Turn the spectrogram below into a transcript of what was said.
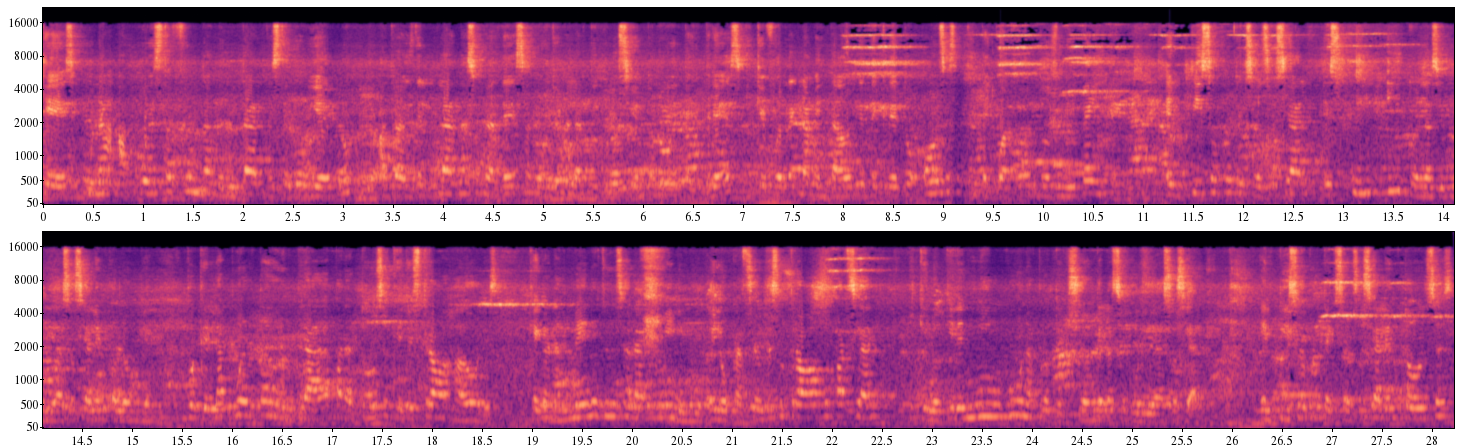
que es una apuesta fundamental de este gobierno a través del Plan Nacional de Desarrollo en el artículo 193, que fue reglamentado en el decreto 1174 del 2020. El piso de protección social es un hito en la seguridad social en Colombia, porque es la puerta de entrada para todos aquellos trabajadores que ganan menos de un salario mínimo en ocasión de su trabajo parcial y que no tienen ninguna protección de la seguridad social. El piso de protección social entonces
